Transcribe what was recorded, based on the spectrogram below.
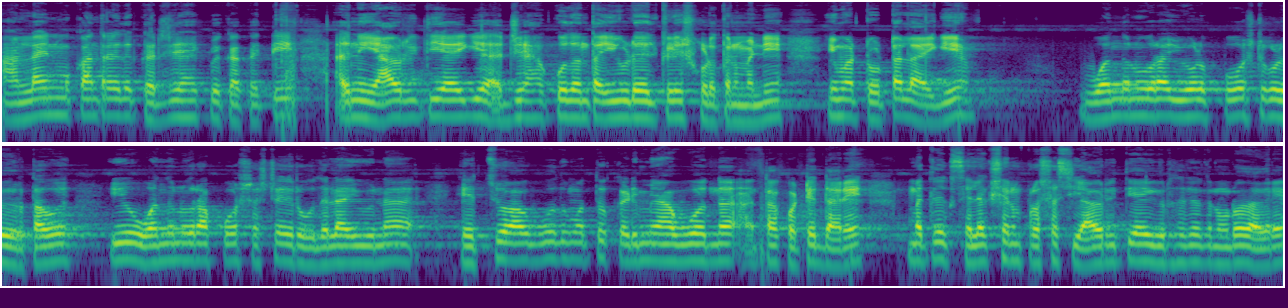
ಆನ್ಲೈನ್ ಮುಖಾಂತರ ಇದಕ್ಕೆ ಅರ್ಜಿ ಹಾಕಬೇಕಾಕೈತಿ. ಅದನ್ನು ಯಾವ ರೀತಿಯಾಗಿ ಅರ್ಜಿ ಹಾಕೋದಂತ ಈ ವಿಡಿಯೋದಲ್ಲಿ ತಿಳಿಸ್ಕೊಡ್ತಾನೆ ಬನ್ನಿ. ಇವ ಟೋಟಲ್ ಆಗಿ ಒಂದು ನೂರ ಏಳು ಪೋಸ್ಟ್ಗಳು ಇರ್ತವೆ. ಇವು ಒಂದು ನೂರ ಪೋಸ್ಟ್ ಅಷ್ಟೇ ಇರುವುದಿಲ್ಲ. ಇವನ್ನ ಹೆಚ್ಚು ಆಗ್ಬೋದು ಮತ್ತು ಕಡಿಮೆ ಆಗ್ಬೋದು ಅಂತ ಕೊಟ್ಟಿದ್ದಾರೆ. ಮತ್ತು ಇದಕ್ಕೆ ಸೆಲೆಕ್ಷನ್ ಪ್ರೊಸೆಸ್ ಯಾವ ರೀತಿಯಾಗಿ ಇರ್ತದೆ ಅಂತ ನೋಡೋದಾದರೆ,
